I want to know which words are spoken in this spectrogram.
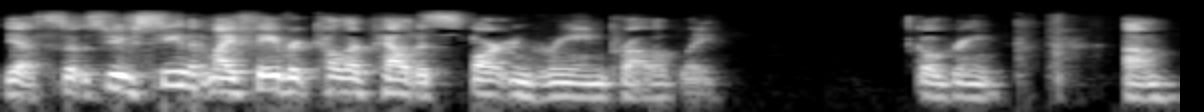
yes. So, so you've seen that my favorite color palette is Spartan green, probably go green. Um,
